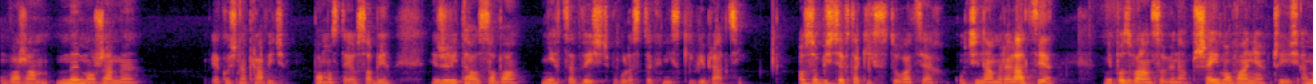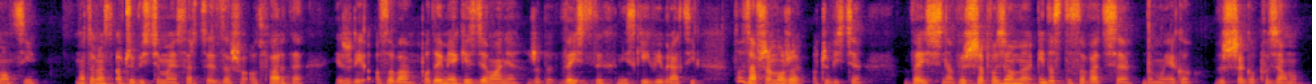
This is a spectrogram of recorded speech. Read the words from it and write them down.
uważam, my możemy jakoś naprawić, pomóc tej osobie, jeżeli ta osoba nie chce wyjść w ogóle z tych niskich wibracji. Osobiście w takich sytuacjach ucinam relacje, nie pozwalam sobie na przejmowanie czyichś emocji. Natomiast oczywiście moje serce jest zawsze otwarte. Jeżeli osoba podejmie jakieś działanie, żeby wyjść z tych niskich wibracji, to zawsze może oczywiście wejść na wyższe poziomy i dostosować się do mojego wyższego poziomu.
